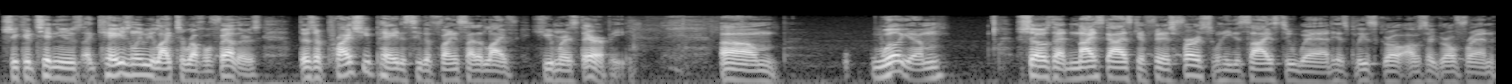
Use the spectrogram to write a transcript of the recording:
She continues, occasionally we like to ruffle feathers. There's a price you pay to see the funny side of life. Humor is therapy. Um, William shows that nice guys can finish first when he decides to wed his police girl officer girlfriend,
